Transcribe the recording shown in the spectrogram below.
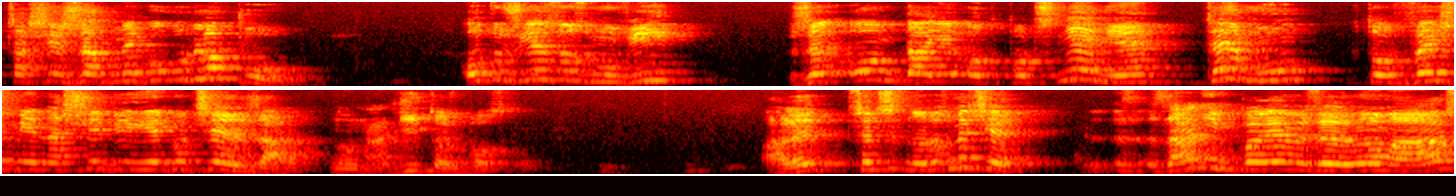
w czasie żadnego urlopu. Otóż Jezus mówi, że On daje odpocznienie temu, kto weźmie na siebie Jego ciężar. No na litość boską. Ale przeczy, no rozumiecie, zanim powiemy, że no masz,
